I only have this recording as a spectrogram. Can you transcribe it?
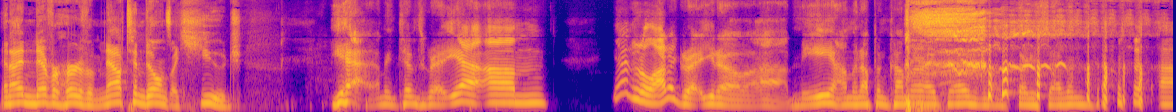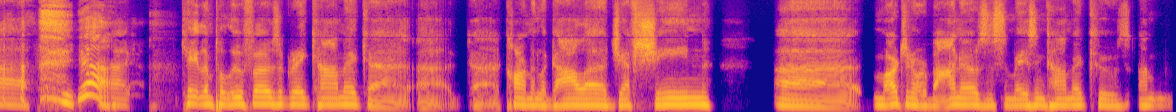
and I had never heard of him. Now Tim Dillon's like huge. Yeah, I mean Tim's great. Yeah, um, yeah, there's a lot of great. You know, uh, me, I'm an up and comer. I'd say, you know, 37. uh, yeah, uh, Caitlin Peluffo is a great comic. Uh, uh, uh, Carmen Lagala, Jeff Sheen, uh, Martin Urbano is this amazing comic who's um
